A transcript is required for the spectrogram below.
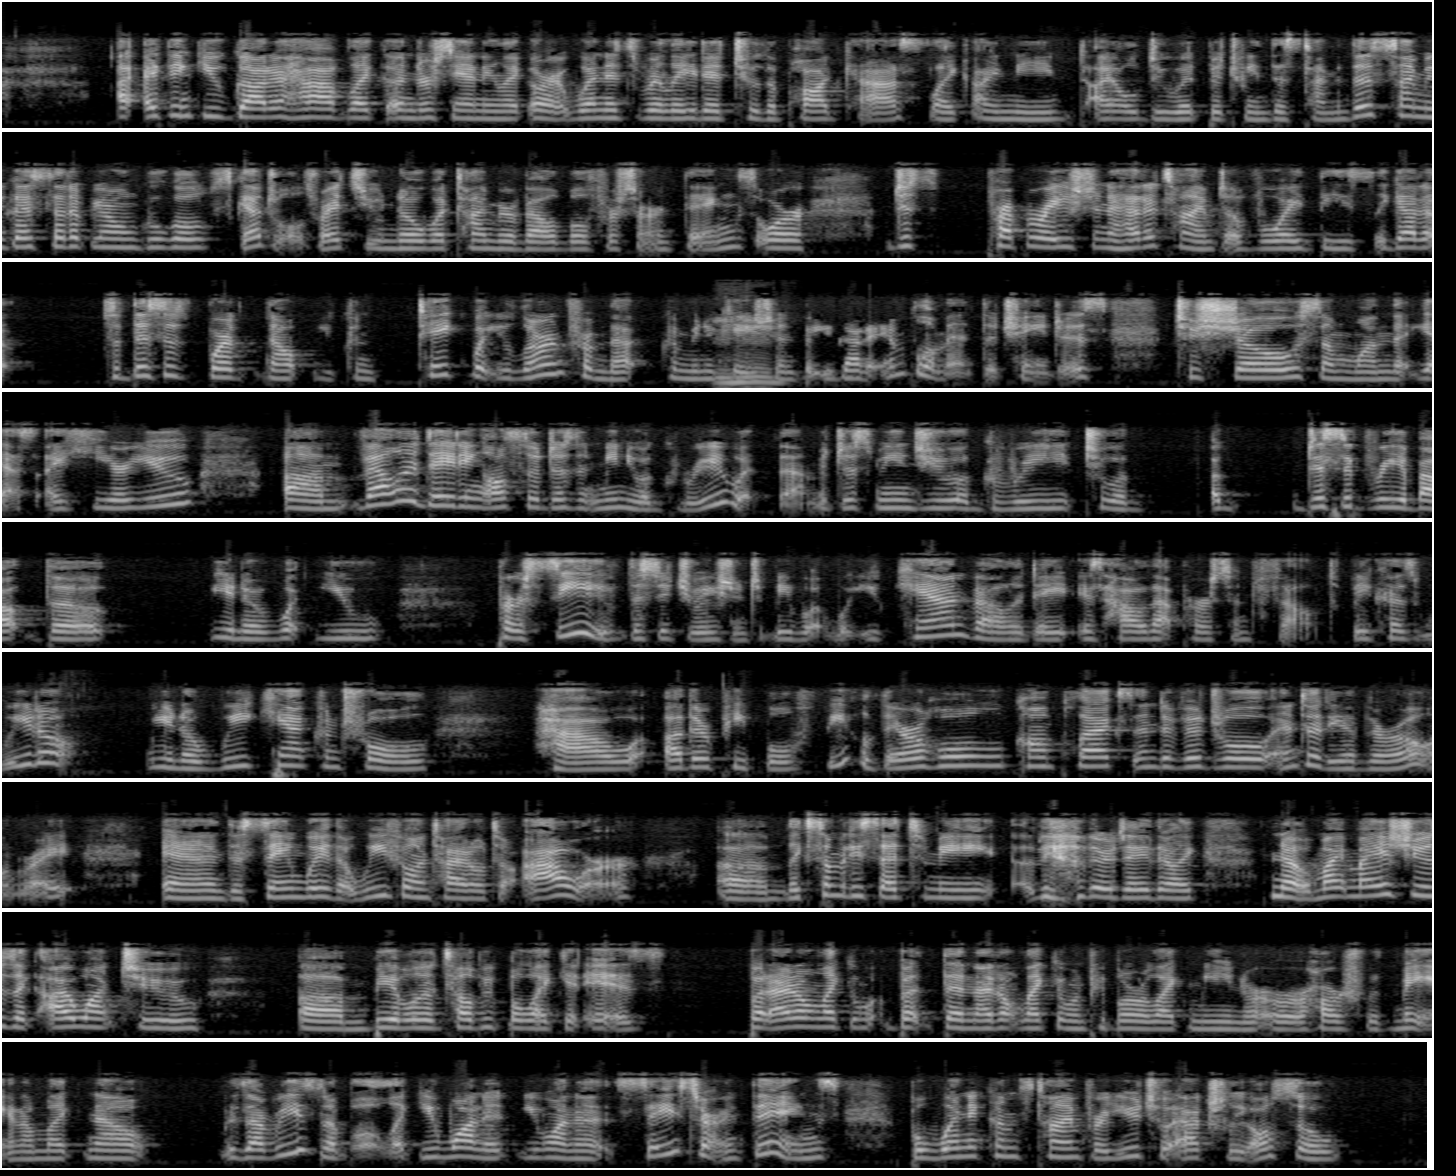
I, I think you gotta have like understanding like, all right, when it's related to the podcast, like I need I'll do it between this time and this time. You guys set up your own Google schedules, right? So you know what time you're available for certain things or just preparation ahead of time to avoid these you gotta so this is where now you can take what you learned from that communication but you got to implement the changes to show someone that yes i hear you. Um, validating also doesn't mean you agree with them. It just means you agree to a, a disagree about the you know what you perceive the situation to be. What, what you can validate is how that person felt because we don't you know we can't control how other people feel. They're a whole complex individual entity of their own right? And the same way that we feel entitled to our um, like somebody said to me the other day they're like no my, my issue is like i want to um, be able to tell people like it is but i don't like it but then i don't like it when people are like mean or, or harsh with me. And i'm like now is that reasonable? Like you want to you want to say certain things but when it comes time for you to actually also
